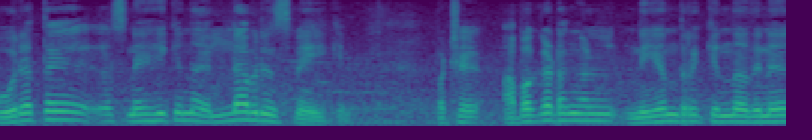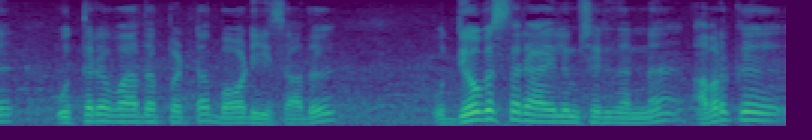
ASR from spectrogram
പൂരത്തെ സ്നേഹിക്കുന്ന എല്ലാവരും സ്നേഹിക്കും. പക്ഷേ അപകടങ്ങൾ നിയന്ത്രിക്കുന്നതിന് ഉത്തരവാദപ്പെട്ട ബോഡീസ് അത് ഉദ്യോഗസ്ഥരായാലും ശരി തന്നെ അവർക്ക്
